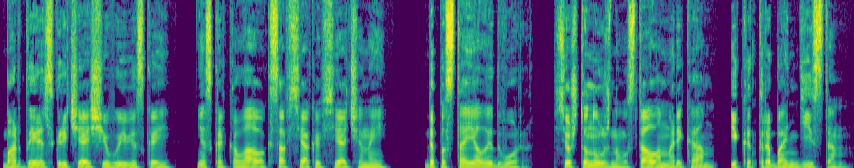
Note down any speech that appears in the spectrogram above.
бордель с кричащей вывеской, несколько лавок со всякой всячиной, да постоялый двор, все, что нужно усталым морякам и контрабандистам,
